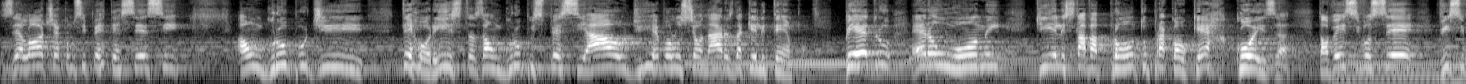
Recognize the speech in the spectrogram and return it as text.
Zelote é como se pertencesse a um grupo de terroristas, a um grupo especial de revolucionários daquele tempo. Pedro era um homem que ele estava pronto para qualquer coisa. Talvez se você visse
